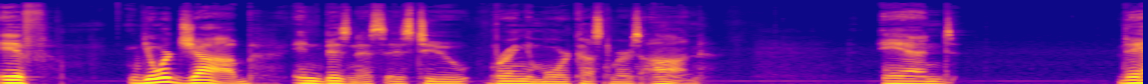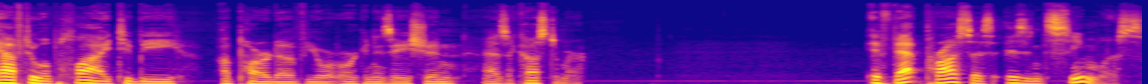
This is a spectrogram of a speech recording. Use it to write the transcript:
If your job in business is to bring more customers on and they have to apply to be a part of your organization as a customer. If that process isn't seamless,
